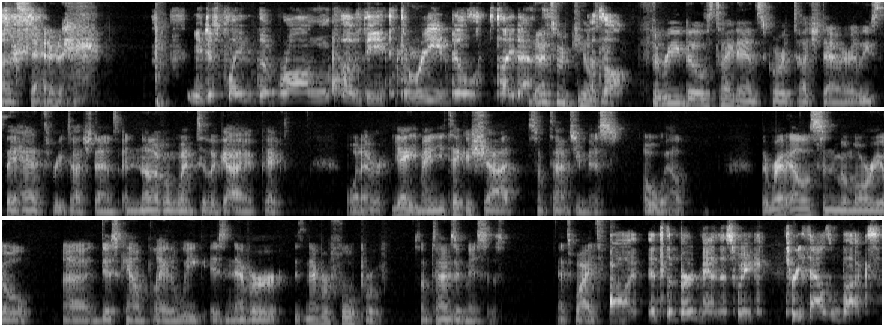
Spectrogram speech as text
on Saturday. You just played the wrong of the three Bills tight ends. That's what kills That's me. all. Three Bills tight ends scored touchdown, or at least they had three touchdowns, and none of them went to the guy I picked. Whatever. Yeah, man, you take a shot. Sometimes you miss. Oh well. The Rhett Ellison Memorial uh, discount play of the week is never is never foolproof. Sometimes it misses. That's why it's. Fun. Oh, it's the Birdman this week. Three thousand bucks,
